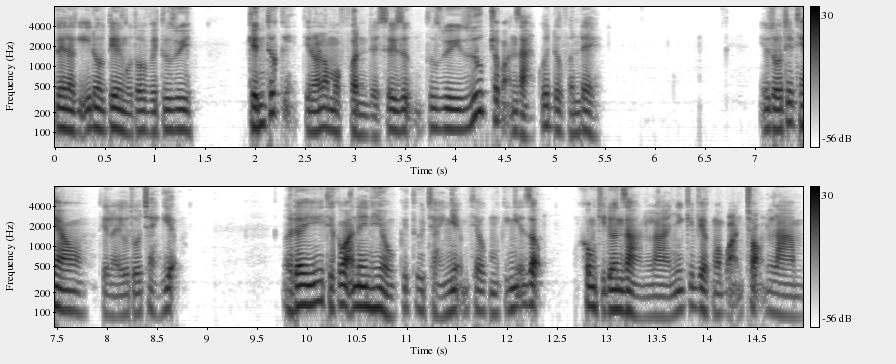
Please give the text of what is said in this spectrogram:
Đây là cái ý đầu tiên của tôi về tư duy. Kiến thức ý, thì nó là một phần để xây dựng tư duy giúp cho bạn giải quyết được vấn đề. Yếu tố tiếp theo thì là yếu tố trải nghiệm ở đây thì các bạn nên hiểu cái từ trải nghiệm theo một cái nghĩa rộng. Không chỉ đơn giản là những cái việc mà bạn chọn làm,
